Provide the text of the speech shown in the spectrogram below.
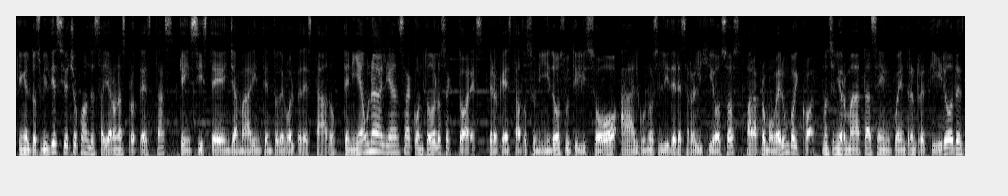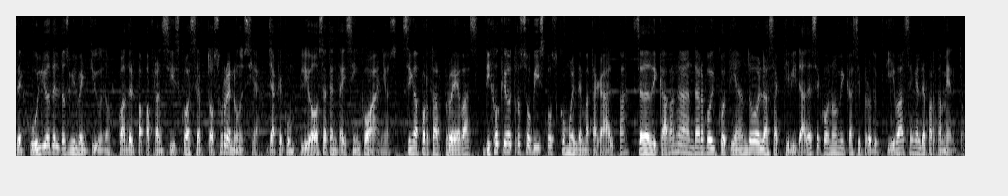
que en el 2018, cuando estallaron las protestas, que insiste en llamar intento de golpe de Estado, tenía una alianza con todos los sectores, pero que Estados Unidos utilizó a algunos líderes religiosos para promover un boicot. Monseñor Mata se encuentra en retiro desde julio del 2021, cuando el Papa Francisco aceptó su renuncia, ya que cumplió 75 años. Sin aportar pruebas, dijo que otros obispos como el de Matagalpa se dedicaban a andar boicoteando las actividades económicas y productivas en el departamento.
